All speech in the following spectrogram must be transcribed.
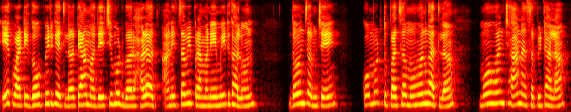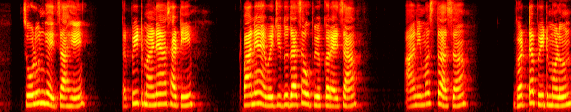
एक वाटी गहू पीठ घेतलं त्यामध्ये चिमूटभर हळद आणि चवीप्रमाणे मीठ घालून दोन चमचे कोमट तुपाचं मोहन घातलं. मोहन छान असं पिठाला चोळून घ्यायचं आहे. तर पीठ मळण्यासाठी पाण्याऐवजी दुधाचा उपयोग करायचा. आणि मस्त असं घट्ट पीठ मळून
